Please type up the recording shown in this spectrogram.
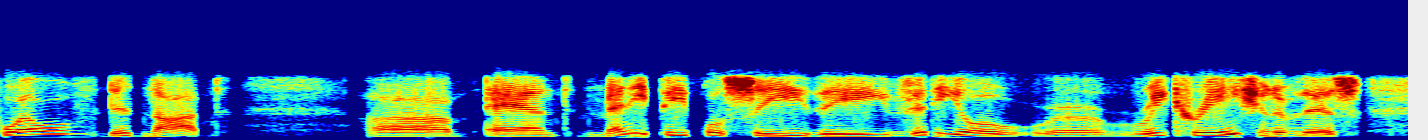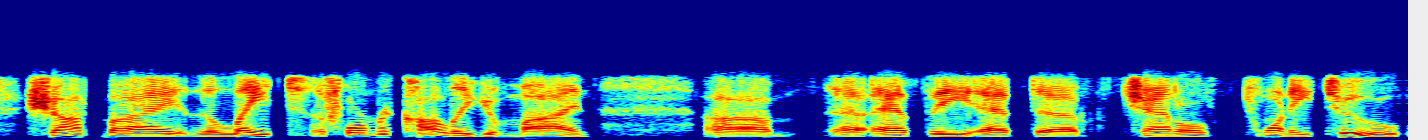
12 did not. Uh, and many people see the video uh, recreation of this shot by the late a former colleague of mine um, uh, at the at uh, Channel 22.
